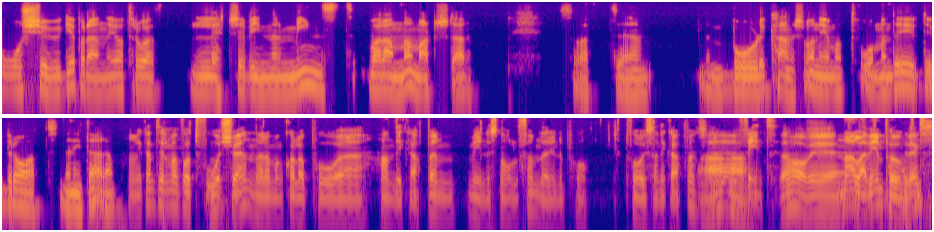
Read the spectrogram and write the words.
2,20 på den och jag tror att Lecce vinner minst varannan match där. Så att eh, den borde kanske vara ner mot 2, men det är, det är bra att den inte är det. Ja, vi kan till och med få 2,21 när man kollar på eh, handikappen, minus 0,5 där inne på tvåvägshandikappen. Så ah, det är ah, fint. Där har vi... Nallar vi en punkt.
